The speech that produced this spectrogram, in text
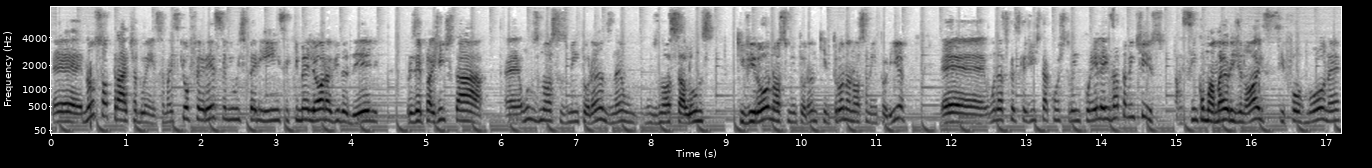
é, não só trate a doença, mas que ofereça ali uma experiência que melhora a vida dele. Por exemplo, a gente está, é, um dos nossos mentorandos, né, um, um dos nossos alunos que virou nosso mentorando, que entrou na nossa mentoria, é, uma das coisas que a gente está construindo com ele é exatamente isso. Assim como a maioria de nós se formou, né,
